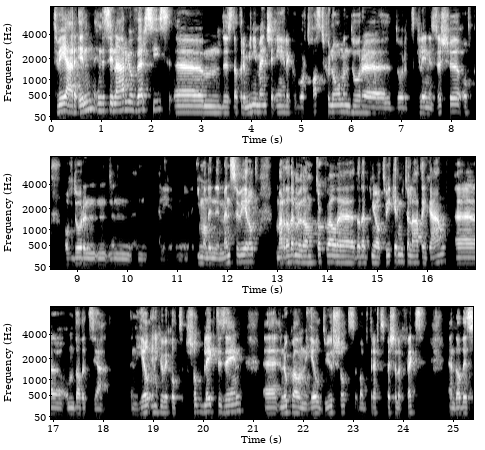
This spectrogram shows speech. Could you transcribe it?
twee jaar in, in de scenario-versies. dus dat er een mini-mensje eigenlijk wordt vastgenomen door, uh, door het kleine zusje of, of door een, een, een iemand in de mensenwereld. Maar dat hebben we dan toch wel, uh, dat heb ik nu al twee keer moeten laten gaan, uh, omdat het ja, een heel ingewikkeld shot bleek te zijn. Uh, en ook wel een heel duur shot wat betreft special effects. En dat is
